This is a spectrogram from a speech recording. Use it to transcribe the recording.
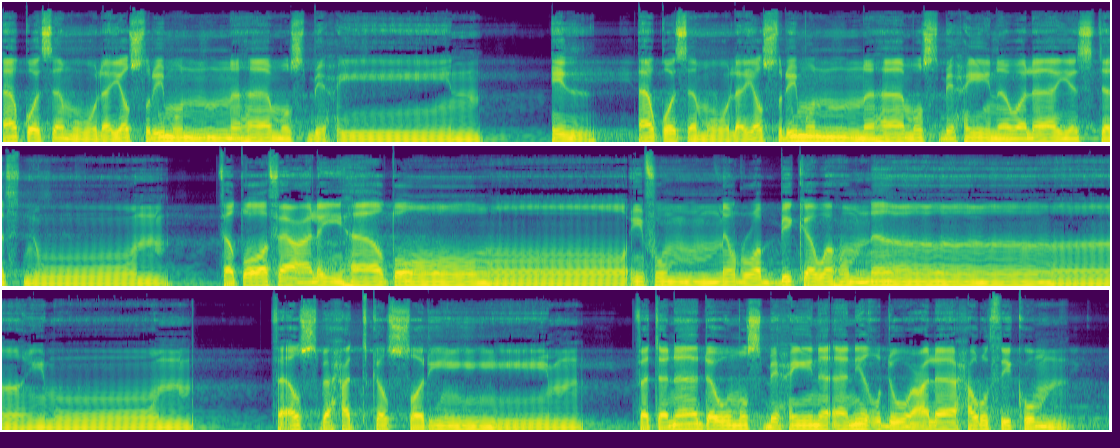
أقسموا ليصرمنها مصبحين. إذ أقسموا ليصرمنها مصبحين ولا يستثنون فطاف عليها طائف من ربك وهم نائمون فأصبحت كالصريم فتنادوا مصبحين أن اغدوا على حرثكم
